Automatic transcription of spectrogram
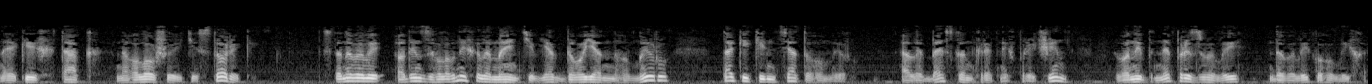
на яких так наголошують історики, становили один з головних елементів як довоєнного миру, так і кінця того миру, але без конкретних причин вони б не призвели до великого лиха.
